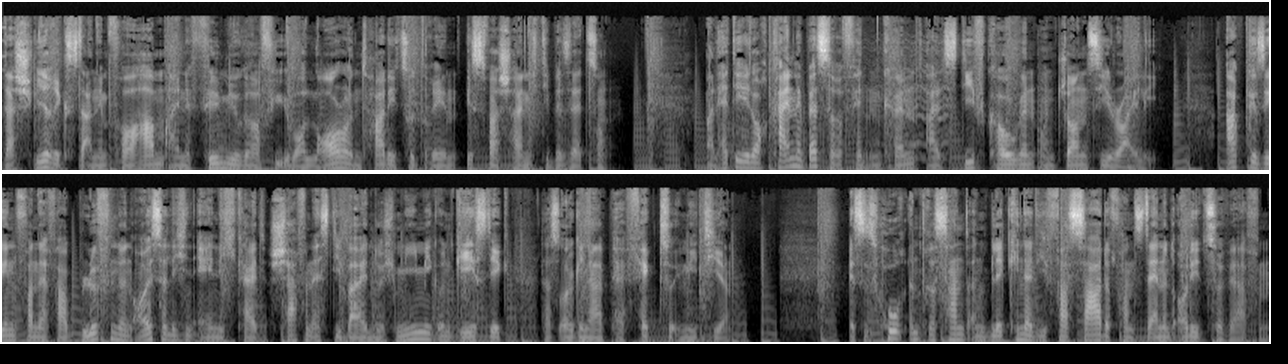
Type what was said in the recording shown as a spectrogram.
Das Schwierigste an dem Vorhaben, eine Filmbiografie über Laura und Hardy zu drehen, ist wahrscheinlich die Besetzung. Man hätte jedoch keine bessere finden können als Steve Cogan und John C. Reilly. Abgesehen von der verblüffenden äußerlichen Ähnlichkeit schaffen es die beiden durch Mimik und Gestik, das Original perfekt zu imitieren. Es ist hochinteressant, einen Blick hinter die Fassade von Stan und Ollie zu werfen.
